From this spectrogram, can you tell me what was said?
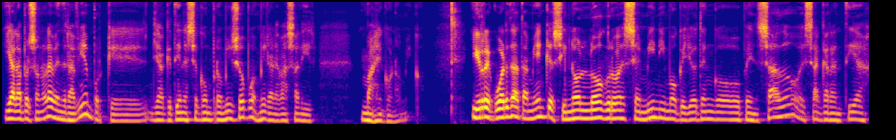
y a la persona le vendrá bien porque ya que tiene ese compromiso, pues mira, le va a salir más económico. Y recuerda también que si no logro ese mínimo que yo tengo pensado, esas garantías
